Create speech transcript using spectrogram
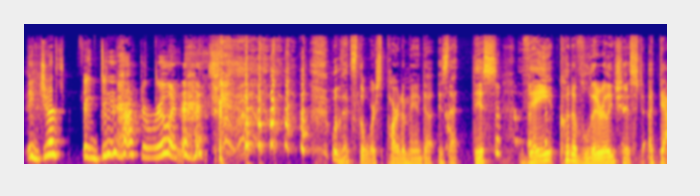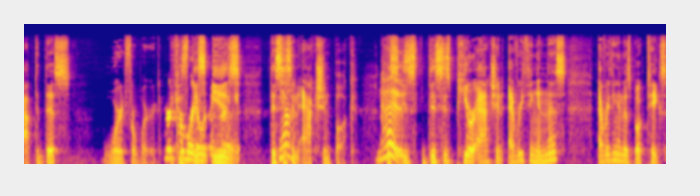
it just they didn't have to ruin it. well, that's the worst part, Amanda, is that this they could have literally just adapted this word for word. Word because for word, this is great. this yeah. is an action book. Yes. This is this is pure action. Everything in this, everything in this book takes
